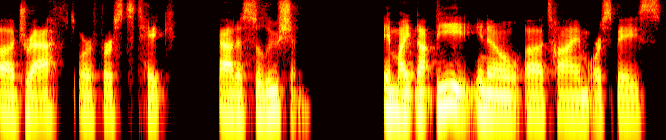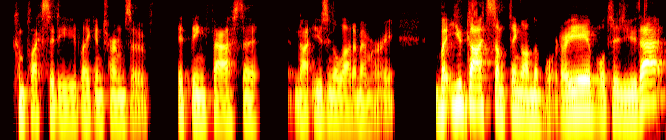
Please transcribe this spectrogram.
a draft or first take at a solution. It might not be, you know, uh, time or space complexity, like in terms of it being fast and not using a lot of memory, but you got something on the board. Are you able to do that?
